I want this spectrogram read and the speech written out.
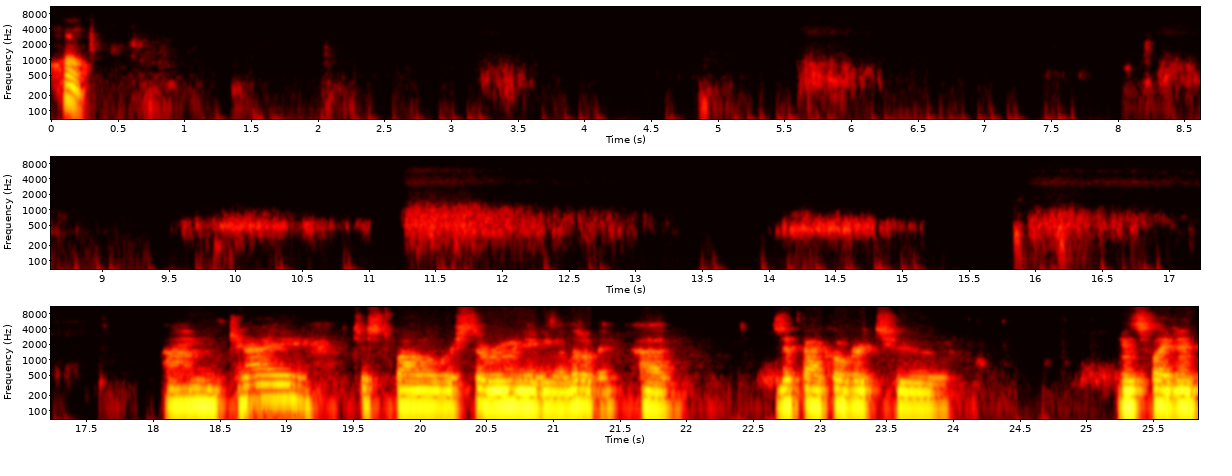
Huh. Um, can I, just while we're still ruminating a little bit, uh, zip back over to insulate im-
